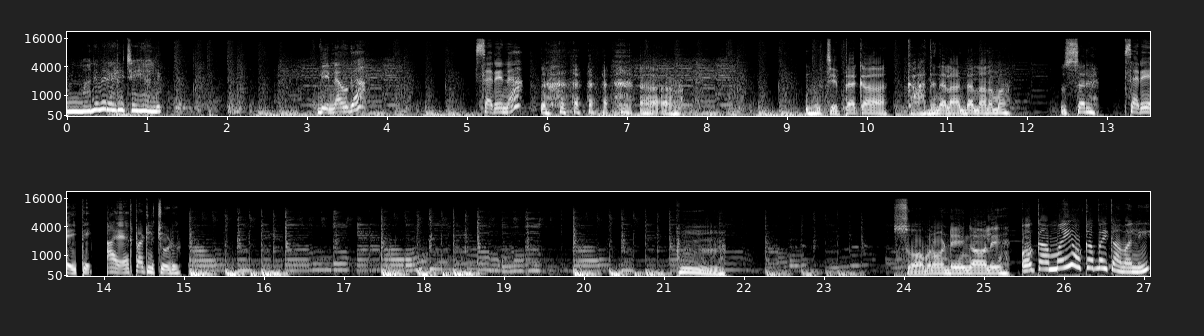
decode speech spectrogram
మనమే రెడీ చేయాలి. విన్నావుగా? సరేనా? ఆ, ఆ. నువ్వు చెప్పాక కాదని ఎలా అంటాను నానమ్మా? సరే. సరే అయితే ఆ ఏర్పాట్లు చూడు. హ్మ్. శోభనం అంటే ఏం కావాలి? ఒక అమ్మాయి ఒక అబ్బాయి కావాలి.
